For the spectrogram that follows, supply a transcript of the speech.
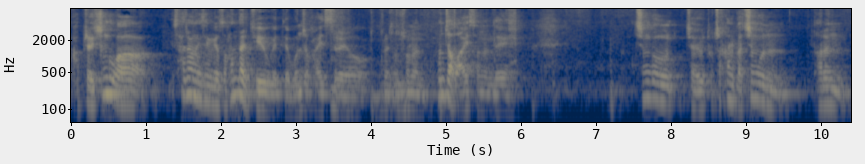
갑자기 친구가 사정이 생겨서 한 달 뒤에 오겠대요. 먼저 가 있으래요. 그래서 저는 혼자 와 있었는데 친구 제가 여기 도착하니까 친구는 다른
